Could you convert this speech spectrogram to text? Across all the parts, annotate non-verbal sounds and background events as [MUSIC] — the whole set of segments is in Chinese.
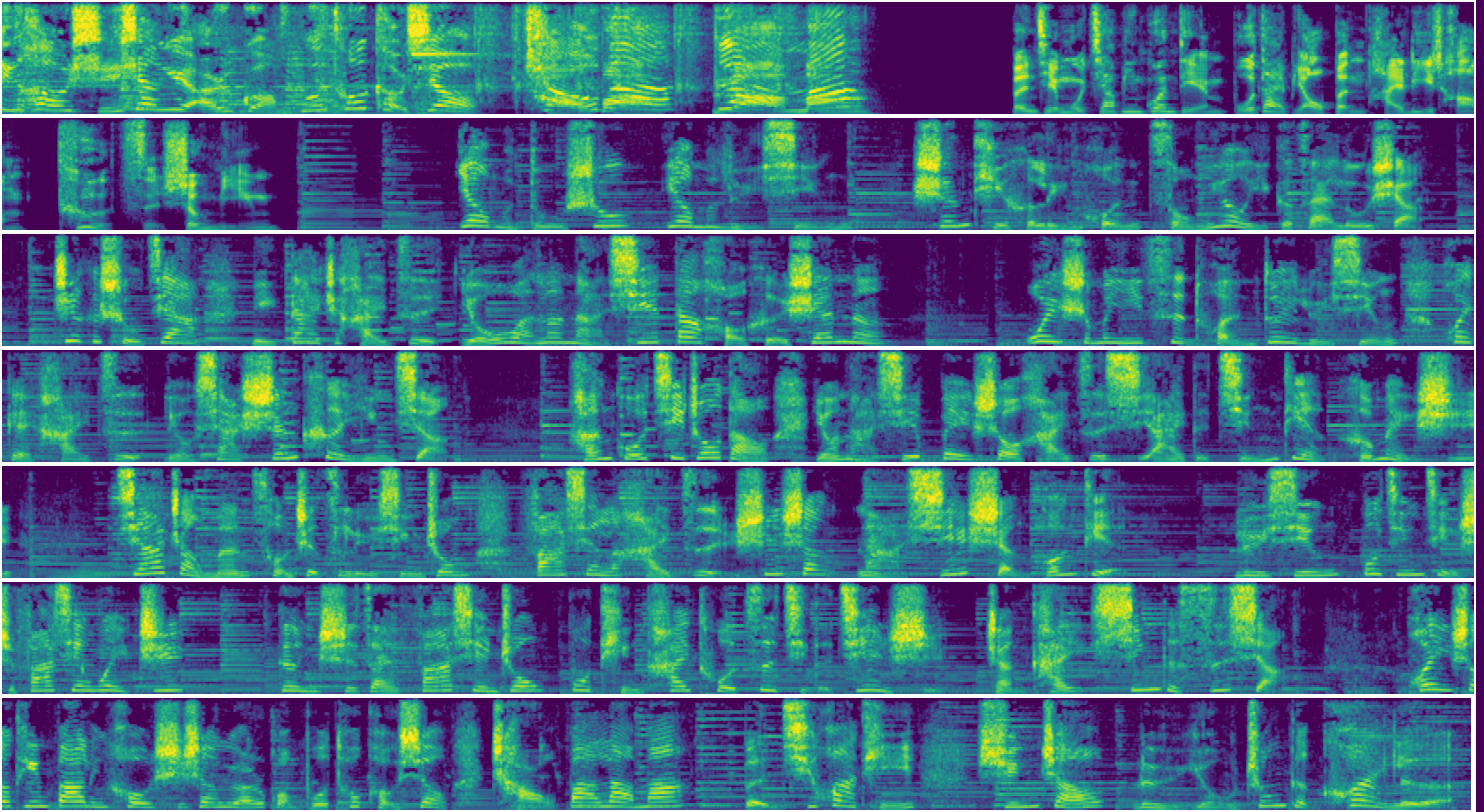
八零后时尚育儿广播脱口秀，潮爸辣妈。本节目嘉宾观点不代表本台立场，特此声明。要么读书，要么旅行，身体和灵魂总有一个在路上。这个暑假，你带着孩子游玩了哪些大好河山呢？为什么一次团队旅行会给孩子留下深刻印象？韩国济州岛有哪些备受孩子喜爱的景点和美食？家长们从这次旅行中发现了孩子身上哪些闪光点？旅行不仅仅是发现未知，更是在发现中不停开拓自己的见识，展开新的思想。欢迎收听八零后时尚育儿广播脱口秀《潮爸辣妈》，本期话题：寻找旅游中的快乐。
